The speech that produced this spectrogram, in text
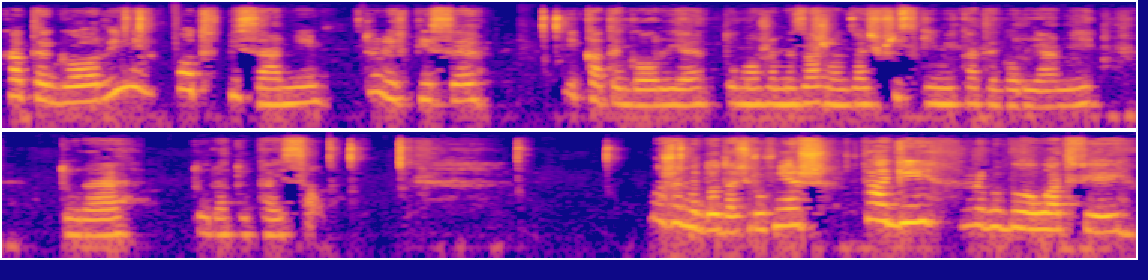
kategorii pod wpisami, czyli wpisy i kategorie. Tu możemy zarządzać wszystkimi kategoriami, które, które tutaj są. Możemy dodać również tagi, żeby było łatwiej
